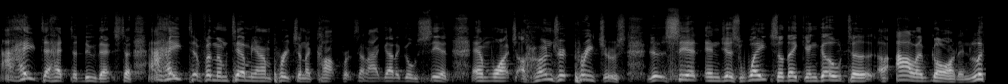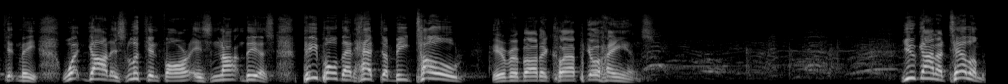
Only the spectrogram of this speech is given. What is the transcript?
I hate to have to do that stuff. I hate to, for them to tell me I'm preaching a conference and I got to go sit and watch a hundred preachers sit and just wait so they can go to uh, Olive Garden. Look at me. What God is looking for is not this. People that had to be told, everybody clap your hands. You got to tell them,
